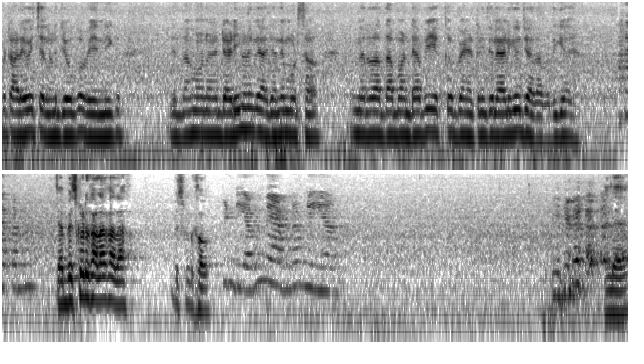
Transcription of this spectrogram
ਬਟਾਲੇ ਵਿੱਚ ਚੱਲਣ ਯੋਗ ਹੋਵੇ ਇੰਨੀ ਕੁ। ਜਿੱਦਾਂ ਹੁਣ ਡੈਡੀ ਹੁਣੇ ਲੈ ਜਾਂਦੇ ਮੋਟਰਸਾਈਕਲ ਮੇਰਾ ਇਰਾਦਾ ਬਣ ਵੀ ਇੱਕ ਬੈਟਰੀ ਤੇ ਲੈ ਲਈਏ, ਉਹ ਜ਼ਿਆਦਾ ਵਧੀਆ ਹੈ ਚਾ ਬਿਸਕੁਟ ਖਾ ਲਾ ਖਾ ਲਾ। ਬਿਸਕੁਟ ਖਾਓ। ਭਿੰਡੀਆਂ ਵੀ ਮੈਂ ਬਣਾਉਣੀ ਆ। ਲੈ।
